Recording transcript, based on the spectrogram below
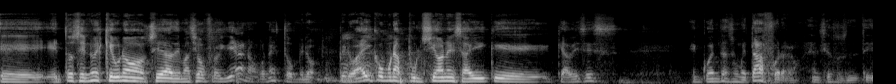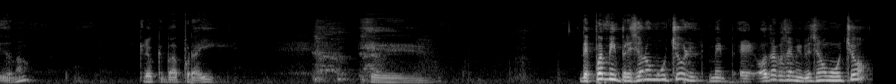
Eh, entonces no es que uno sea demasiado freudiano con esto, pero, pero hay como unas pulsiones ahí que, que a veces encuentran su metáfora, en cierto sentido, ¿no? Creo que va por ahí. Eh, Después me impresionó mucho, eh, otra cosa que me impresionó mucho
